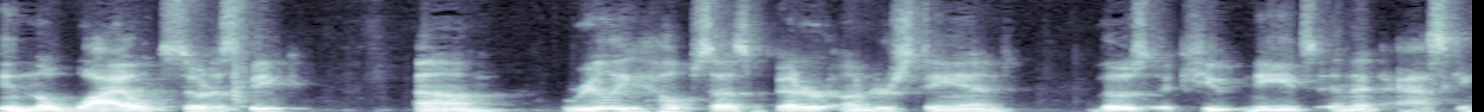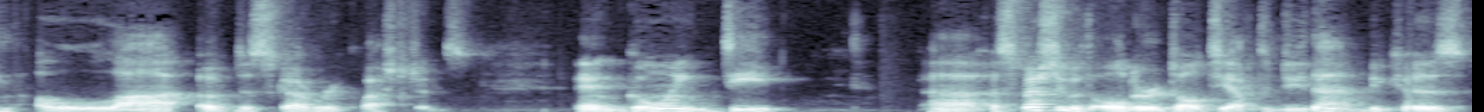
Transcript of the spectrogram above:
in the wild, so to speak, um, really helps us better understand those acute needs and then asking a lot of discovery questions and going deep, uh, especially with older adults, you have to do that because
